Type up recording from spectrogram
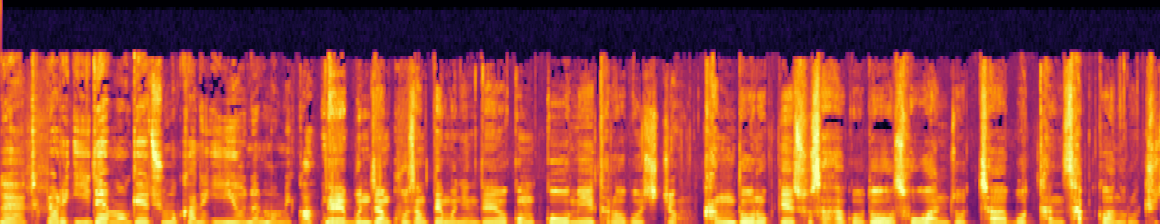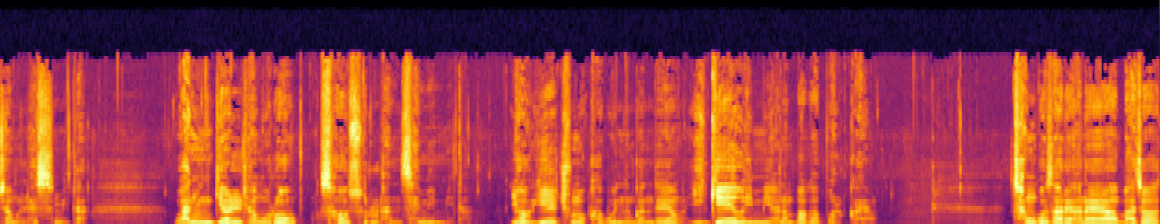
네, 특별히 이 대목에 주목하는 이유는 뭡니까? 네, 문장 구성 때문인데요. 꼼꼼히 들어보시죠. 강도 높게 수사하고도 소환조차 못한 사건으로 규정을 했습니다. 완결형으로 서술을 한 셈입니다. 여기에 주목하고 있는 건데요. 이게 의미하는 바가 뭘까요? 참고 사례 하나 마저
